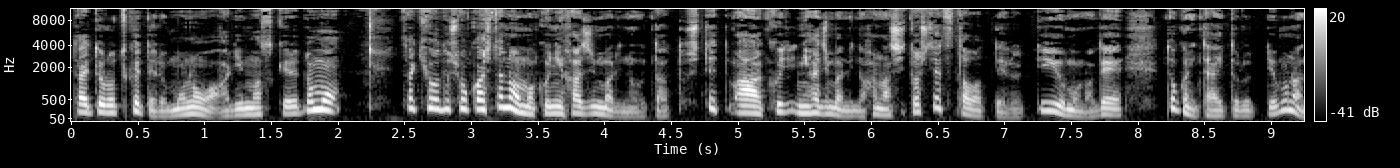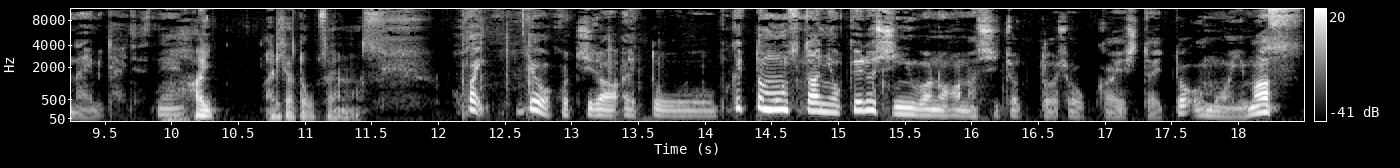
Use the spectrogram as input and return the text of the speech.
タイトルをつけてるものはありますけれども、先ほど紹介したのは、まあ、国始まりの歌として、あ、国始まりの話として伝わっているっていうもので、特にタイトルっていうものはないみたいですね。はい。ありがとうございます。はい。ではこちら、えっと、ポケットモンスターにおける神話の話、ちょっと紹介したいと思います。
